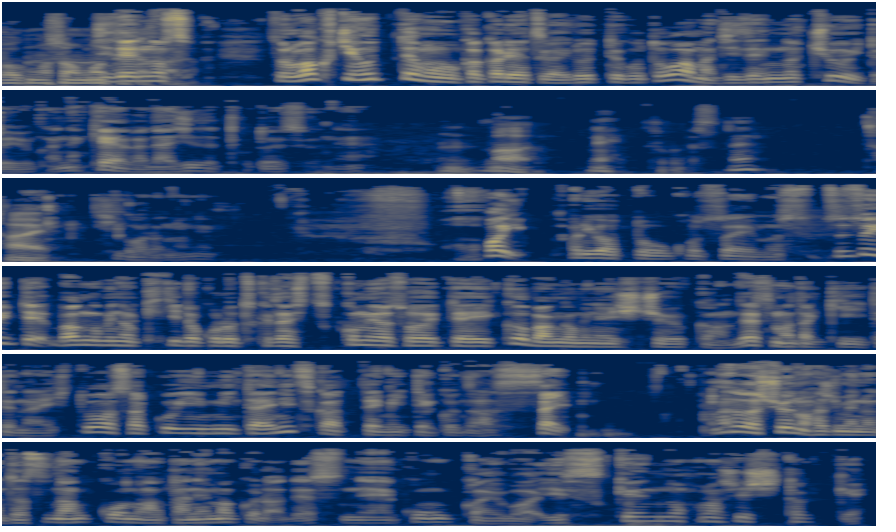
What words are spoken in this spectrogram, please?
僕もそう思ってた。事前の、そのワクチン打ってもかかるやつがいるってことは、まあ事前の注意というかね、ケアが大事だってことですよね。うん、まあね、そうですね。はい。日頃のね。はい。ありがとうございます。続いて番組の聞きどころ付け出しツッコミを添えていく番組の一週間です。また聞いてない人は作品みたいに使ってみてください。まずは週の初めの雑談コーナー種枕ですね。今回は S 剣の話したっけ？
